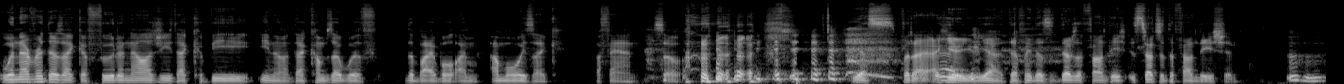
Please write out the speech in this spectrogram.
whenever there's like a food analogy that could be, you know, that comes up with the Bible, I'm I'm always like a fan. So yes, but I, I hear you. Yeah, definitely. There's there's a foundation. It starts with the foundation. hmm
